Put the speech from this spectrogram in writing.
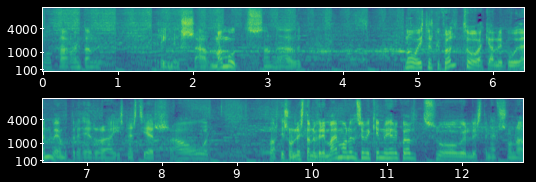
og þar undan rýmix af Mammut. Þannig að Nó, íslensku kvöld og ekki alveg búið enn. Við múttum að heyra íslenskt hér á partysónlistanum fyrir mæmánuð sem við kynum hér í kvöld og listin hefst svona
